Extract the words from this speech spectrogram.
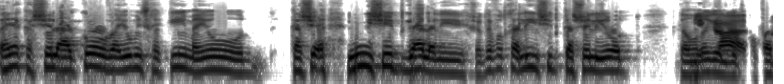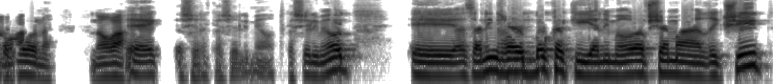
היה קשה לעקוב, היו משחקים, היו קשה, לי אישית גל, אני אשתף אותך, לי אישית קשה לראות כדורגל בתקופת הקורונה. נורא. אה, קשה, קשה לי מאוד, קשה לי מאוד. אה, אז אני רואה את בוקה כי אני מעורב שם רגשית.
